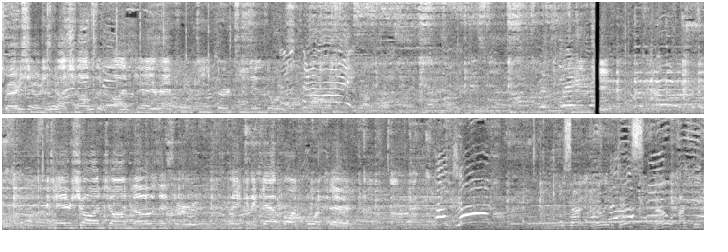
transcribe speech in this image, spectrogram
Bragg showed he's got chops at 5K, ran 14-13 indoors. Tanner, Tanner and Jon Moses are making a gap on fourth there. Is that really the case? No, I think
